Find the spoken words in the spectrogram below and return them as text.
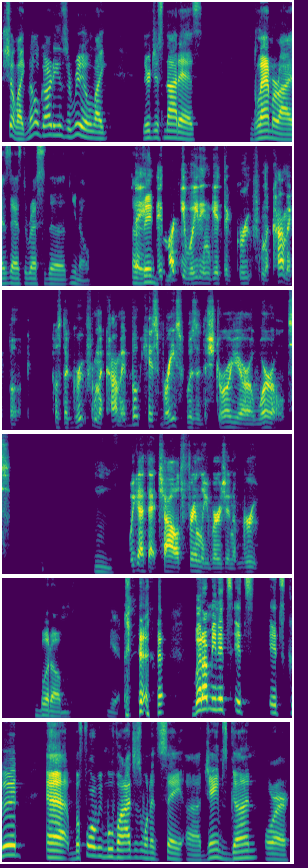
show. Like, no, Guardians are real. Like, they're just not as glamorized as the rest of the, you know, Hey, Avengers. they lucky we didn't get the Groot from the comic book because the Groot from the comic book, his race was a destroyer of worlds. Mm. We got that child-friendly version of Groot. but um yeah but i mean it's it's it's good uh before we move on i just wanted to say uh james gunn or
